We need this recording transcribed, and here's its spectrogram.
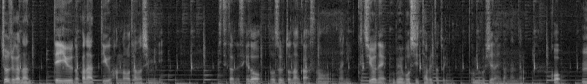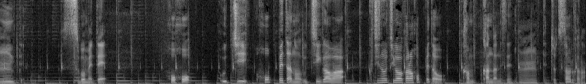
長女が何て言うのかなっていう反応を楽しみにしてたんですけどそうするとなんかその何？口をね梅干し食べたという梅干しじゃないな何だろう。こうーんってすぼめて頬内ほっぺたの内側口の内側からほっぺたを噛んだんですね。うーんってちょっと伝わるかな。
